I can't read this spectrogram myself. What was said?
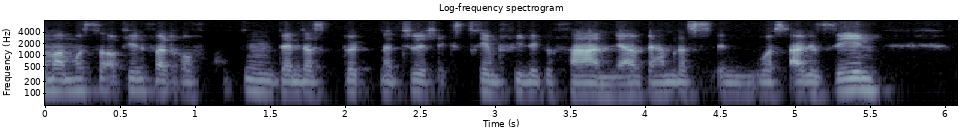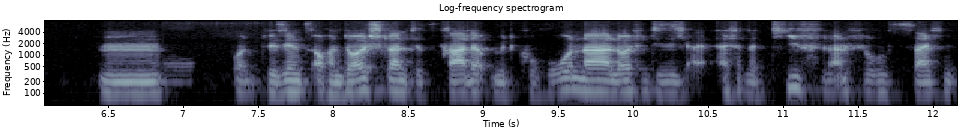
man muss da auf jeden Fall drauf gucken, denn das birgt natürlich extrem viele Gefahren. Ja, wir haben das in den USA gesehen mm, und wir sehen es auch in Deutschland jetzt gerade mit Corona, Leute, die sich alternativ in Anführungszeichen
